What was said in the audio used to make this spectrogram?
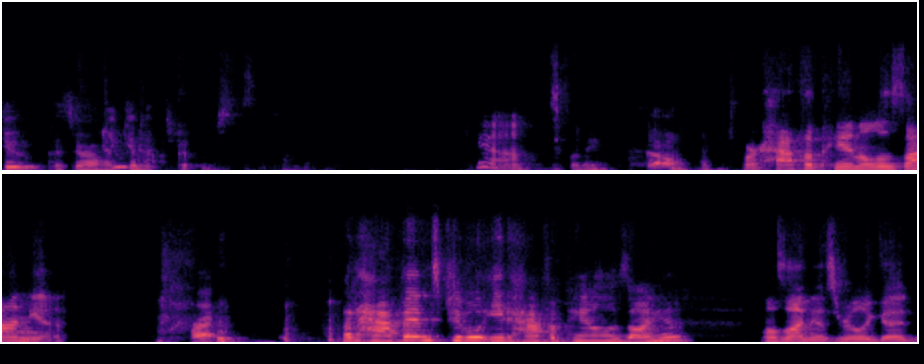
two because they're only given two. Yeah. It's funny. So, Or half a pan of lasagna. right. That happens. People eat half a pan of lasagna. Lasagna is really good.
